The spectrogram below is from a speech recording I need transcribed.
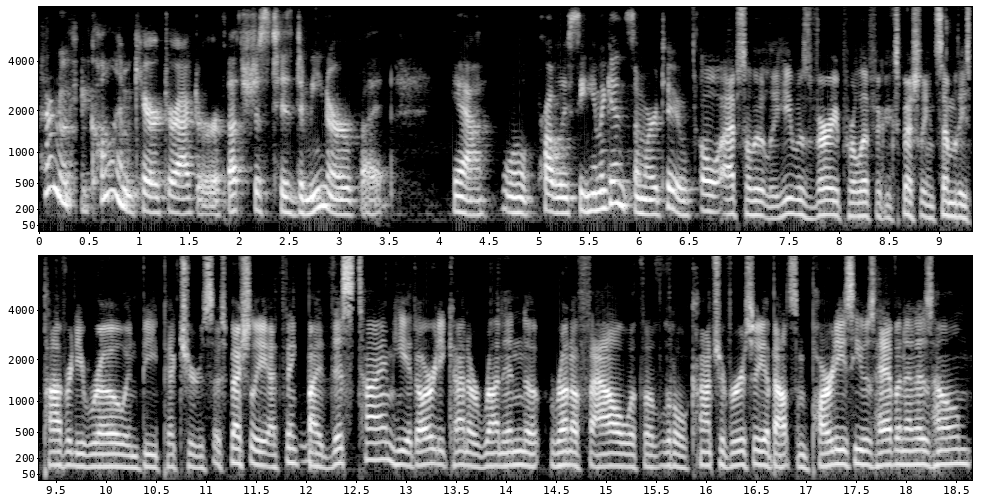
I don't know if you'd call him a character actor or if that's just his demeanor, but yeah, we'll probably see him again somewhere too. Oh, absolutely. He was very prolific, especially in some of these Poverty Row and B pictures. Especially, I think by this time he had already kind of run into run afoul with a little controversy about some parties he was having in his home,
